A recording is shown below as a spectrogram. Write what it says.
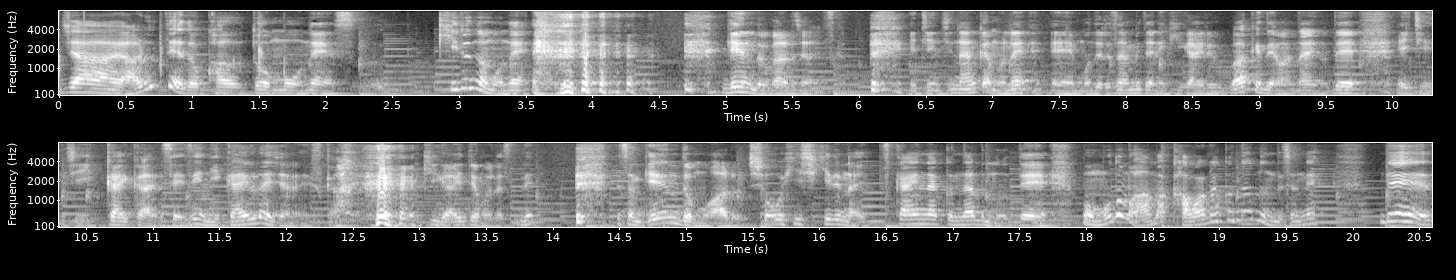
じゃあ、ある程度買うと、もうね、着るのもね、限度があるじゃないですか。1日何回もね、えー、モデルさんみたいに着替えるわけではないので、1日1回か、せいぜい2回ぐらいじゃないですか。着替えてもですね。でその限度もある、消費しきれない、使えなくなるので、もう物もあんま買わなくなるんですよね。で、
